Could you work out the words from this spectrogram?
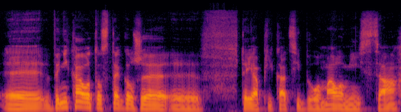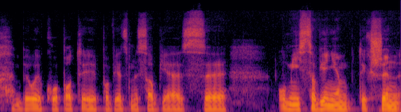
E, Wynikało to z tego, że w tej aplikacji było mało miejsca, były kłopoty, powiedzmy sobie, z umiejscowieniem tych szyn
